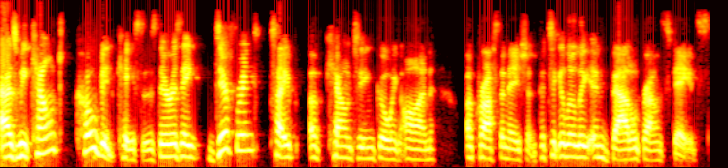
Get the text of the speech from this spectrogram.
as we count COVID cases, there is a different type of counting going on across the nation, particularly in battleground states.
